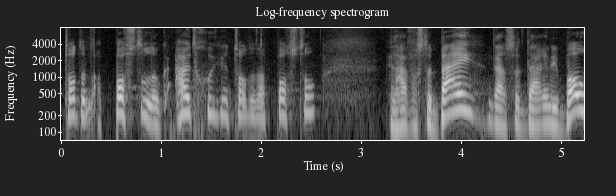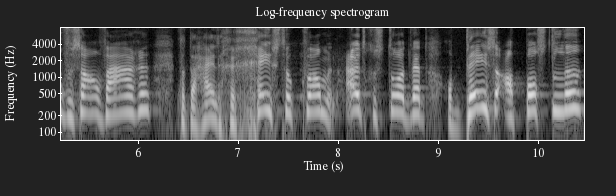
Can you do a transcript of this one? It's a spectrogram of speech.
tot een apostel, ook uitgroeien tot een apostel. En hij was erbij, dat ze daar in die bovenzaal waren, dat de Heilige Geest ook kwam en uitgestort werd op deze apostelen.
